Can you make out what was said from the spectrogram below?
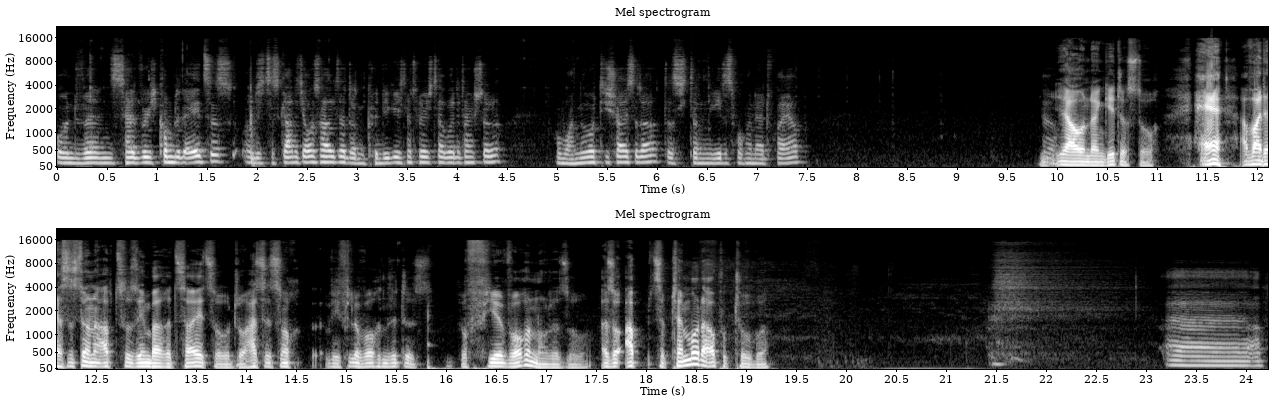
Und wenn es halt wirklich komplett AIDS ist und ich das gar nicht aushalte, dann kündige ich natürlich da bei der Tankstelle. Und mache nur noch die Scheiße da, dass ich dann jedes Wochenende halt frei habe. Ja. Ja. und dann geht das doch. Hä? Aber das ist doch eine abzusehbare Zeit, so. Du hast jetzt noch, wie viele Wochen sind es? So vier Wochen oder so. Also ab September oder ab Oktober? Äh, ab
